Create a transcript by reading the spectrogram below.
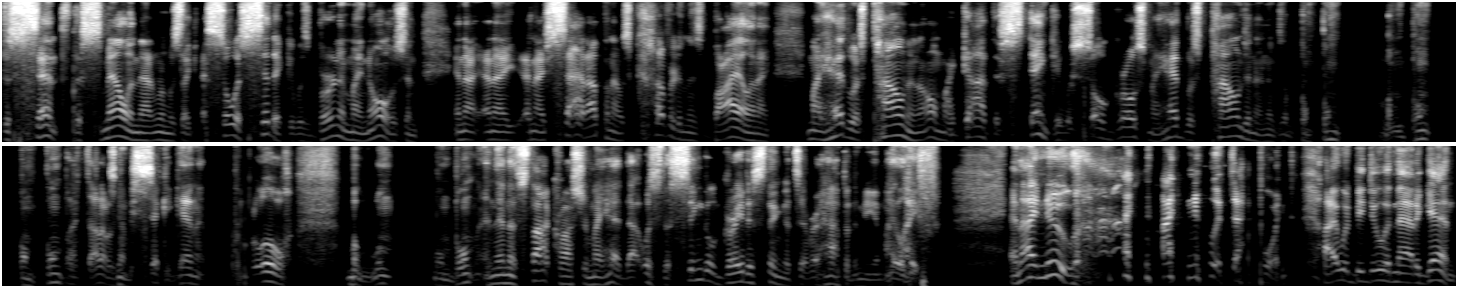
the scent, the smell in that room was like so acidic. It was burning my nose. And and I and I and I sat up and I was covered in this bile and I my head was pounding. Oh my God, the stink. It was so gross. My head was pounding and it was boom, boom, boom, boom, boom, boom. I thought I was gonna be sick again. Oh, boom, boom, boom, boom. And then a thought crossed through my head. That was the single greatest thing that's ever happened to me in my life. And I knew, I knew at that point I would be doing that again.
